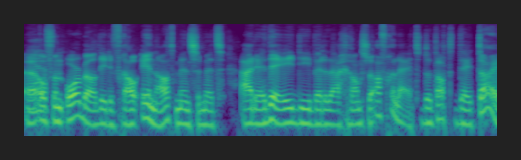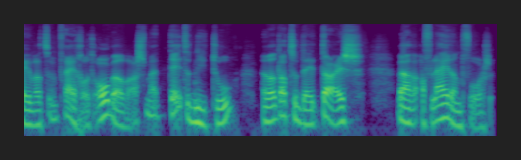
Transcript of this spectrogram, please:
Ah, Of een oorbel die de vrouw in had. Mensen met ADHD, die werden daar gigantisch afgeleid. Door dat detail, wat een vrij groot oorbel was. Maar het deed het niet toe. Maar wel dat soort details waren afleidend voor ze.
